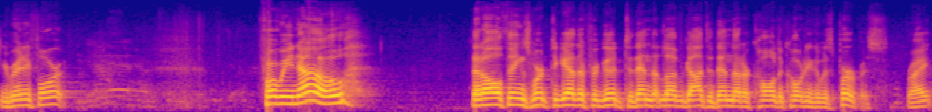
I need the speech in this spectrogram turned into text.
You ready for it? For we know that all things work together for good to them that love God, to them that are called according to his purpose, right?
